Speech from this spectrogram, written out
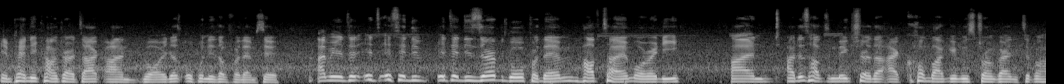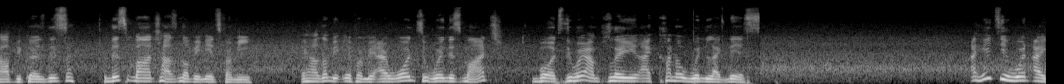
impending counter attack, and well, it just opened it up for them. So, I mean, it's a, it's, it's a it's a deserved goal for them, half time already and I just have to make sure that I come back even stronger in the second half because this this match has not been it for me. It has not been it for me. I want to win this match, but the way I'm playing, I cannot win like this. I hate it when I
